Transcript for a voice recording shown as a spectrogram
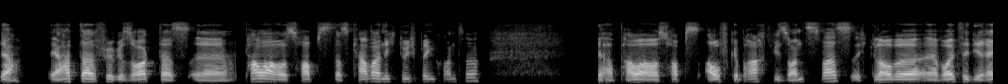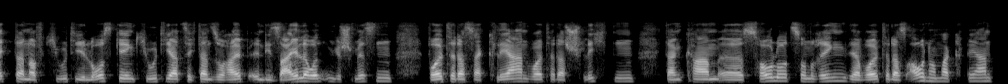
Ja, er hat dafür gesorgt, dass äh, Powerhouse Hobbs das Cover nicht durchbringen konnte ja, Powerhouse Hobbs aufgebracht wie sonst was. Ich glaube, er wollte direkt dann auf Cutie losgehen. Cutie hat sich dann so halb in die Seile unten geschmissen, wollte das erklären, wollte das schlichten. Dann kam äh, Solo zum Ring, der wollte das auch nochmal klären.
